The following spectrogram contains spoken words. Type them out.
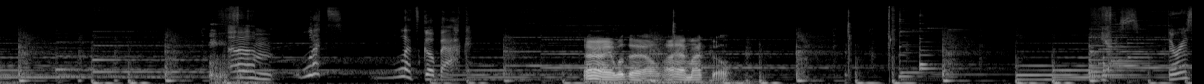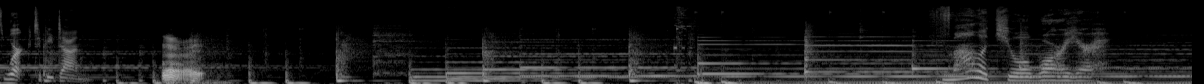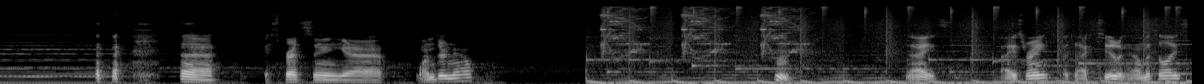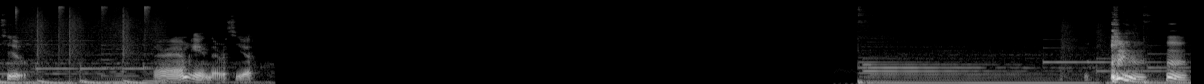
Um, let's let's go back. Alright, what the hell? I have my fill. Yes, there is work to be done. Alright. Molecule warrior. uh, expressing, uh, wonder now? Hmm. Nice. Ice Ring, attack 2, and elemental ice 2. Alright, I'm getting there with you. hmm.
